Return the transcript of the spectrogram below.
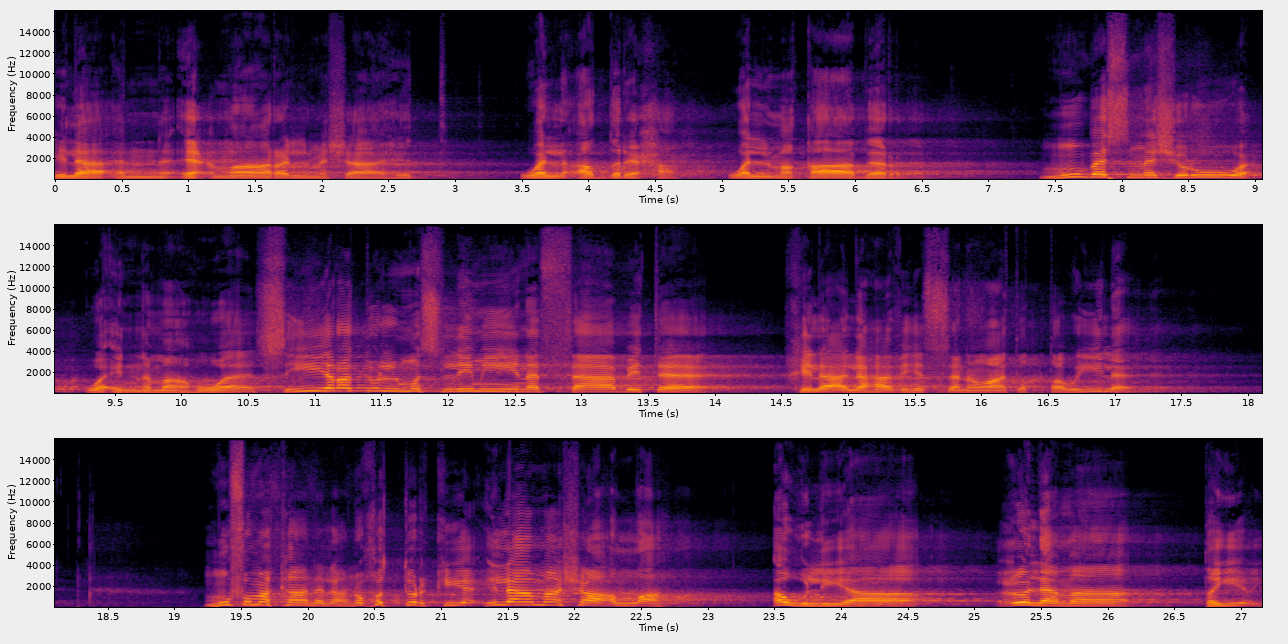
إلى أن إعمار المشاهد والأضرحة والمقابر مو بس مشروع وإنما هو سيرة المسلمين الثابتة خلال هذه السنوات الطويلة. مو في مكان الان اخذ تركيا إلى ما شاء الله أولياء علماء طيب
